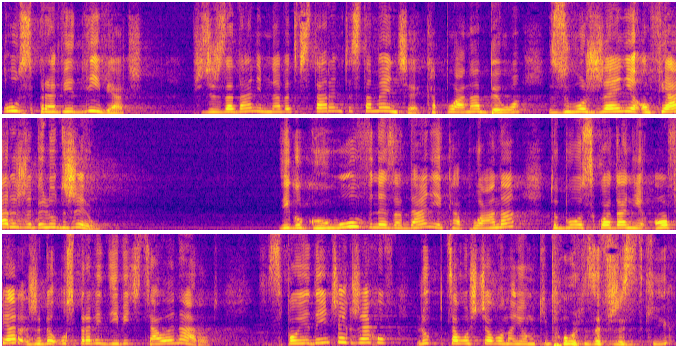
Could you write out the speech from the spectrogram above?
usprawiedliwiać. Przecież zadaniem nawet w Starym Testamencie kapłana było złożenie ofiary, żeby lud żył. Jego główne zadanie kapłana to było składanie ofiar, żeby usprawiedliwić cały naród. Z pojedynczych grzechów lub całościowo na Jom Kippur ze wszystkich,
